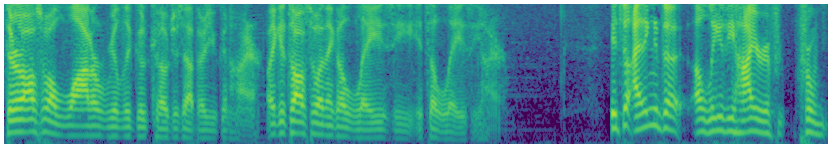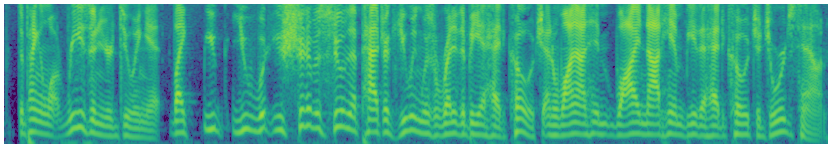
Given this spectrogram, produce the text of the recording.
There are also a lot of really good coaches out there you can hire. Like it's also, I think, a lazy. It's a lazy hire. It's a, I think it's a, a lazy hire if for depending on what reason you're doing it. Like you you would you should have assumed that Patrick Ewing was ready to be a head coach, and why not him? Why not him be the head coach at Georgetown?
